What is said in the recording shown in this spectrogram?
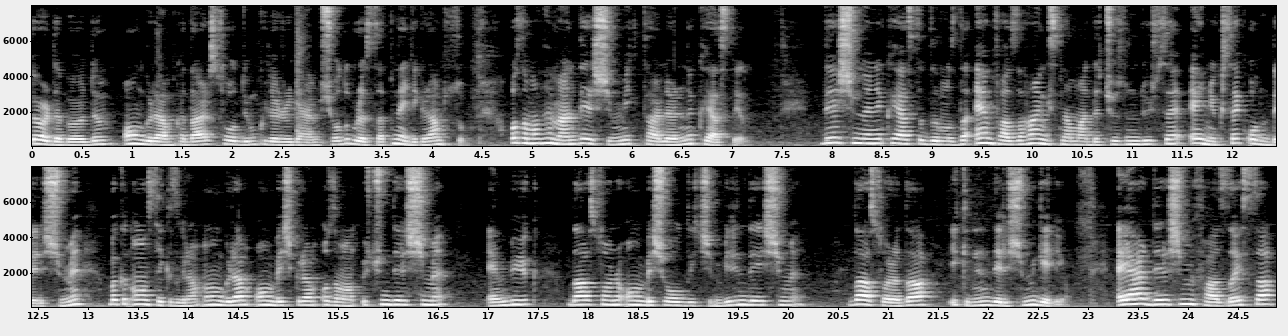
4'e böldüm. 10 gram kadar sodyum klorür gelmiş oldu. Burası zaten 50 gram su. O zaman hemen derişim miktarlarını kıyaslayalım. Derişimlerini kıyasladığımızda en fazla hangisine madde çözündüyse en yüksek onun derişimi. Bakın 18 gram, 10 gram, 15 gram o zaman 3'ün derişimi en büyük. Daha sonra 15 olduğu için 1'in derişimi. Daha sonra da 2'nin derişimi geliyor. Eğer derişimi fazlaysa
